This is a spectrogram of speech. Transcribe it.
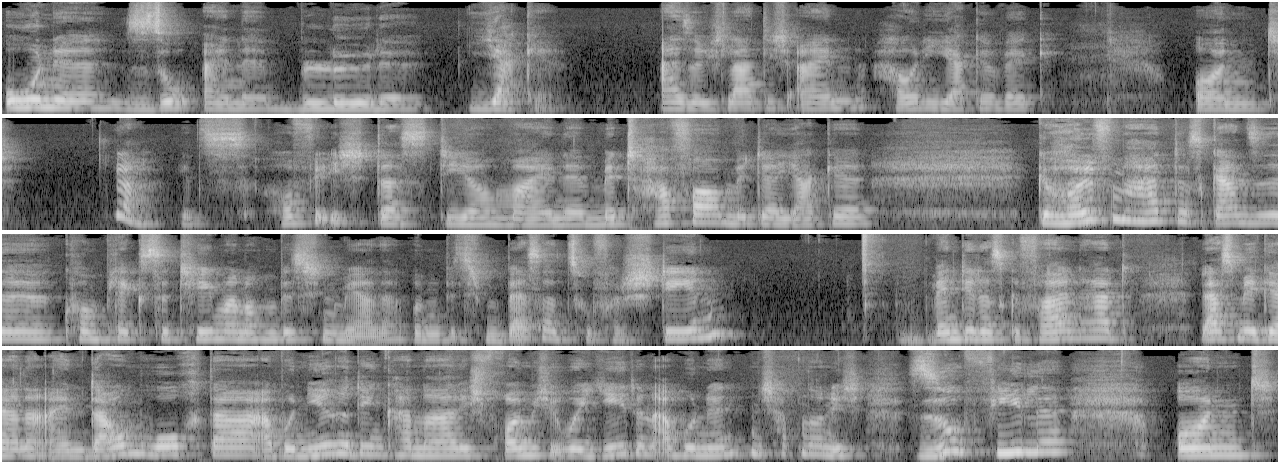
ohne so eine blöde Jacke. Also ich lade dich ein, hau die Jacke weg und ja, jetzt hoffe ich, dass dir meine Metapher mit der Jacke geholfen hat, das ganze komplexe Thema noch ein bisschen mehr und ein bisschen besser zu verstehen. Wenn dir das gefallen hat, lass mir gerne einen Daumen hoch da, abonniere den Kanal. Ich freue mich über jeden Abonnenten. Ich habe noch nicht so viele. Und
